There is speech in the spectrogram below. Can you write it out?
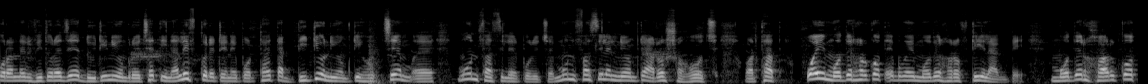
কোরআনের ভিতরে যে দুইটি নিয়ম রয়েছে, তিন আলিফ করে টেনে পড়তে হয়, তার দ্বিতীয় নিয়মটি হচ্ছে মুনফাসিলের পরিচয়। মুনফাসিলের নিয়মটা আরও সহজ, অর্থাৎ ওই মোদের হরকত এবং ওই মোদের হরফটিই লাগবে। মোদের হরকত,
